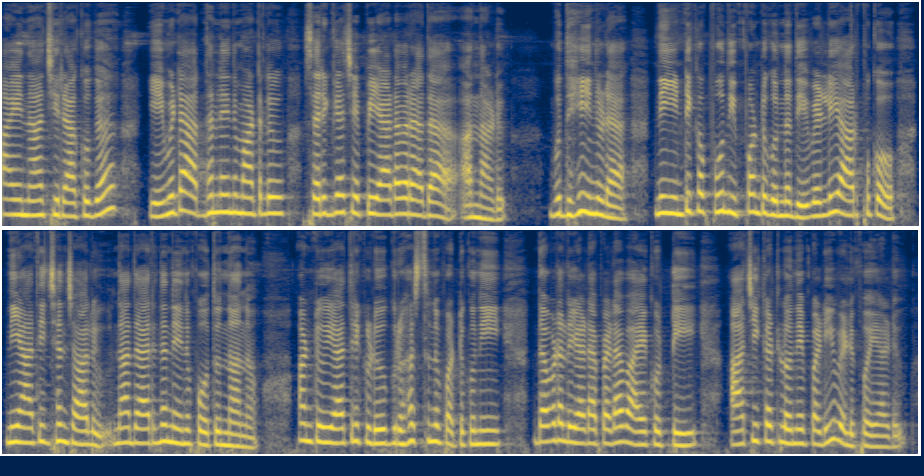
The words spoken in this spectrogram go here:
ఆయన చిరాకుగా ఏమిటా అర్థం లేని మాటలు? సరిగ్గా చెప్పి ఏడవరాదా? అన్నాడు. బుద్ధిహీనుడా నీ ఇంటి కప్పు నిప్పంటుకున్నది. వెళ్ళి ఆర్పుకో. నీ ఆతిథ్యం చాలు. నా దారిన నేను పోతున్నాను అంటూ యాత్రికుడు గృహస్థును పట్టుకుని దవడలు ఎడాపెడా వాయకొట్టి ఆ చీకట్లోనే పడి వెళ్ళిపోయాడు.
